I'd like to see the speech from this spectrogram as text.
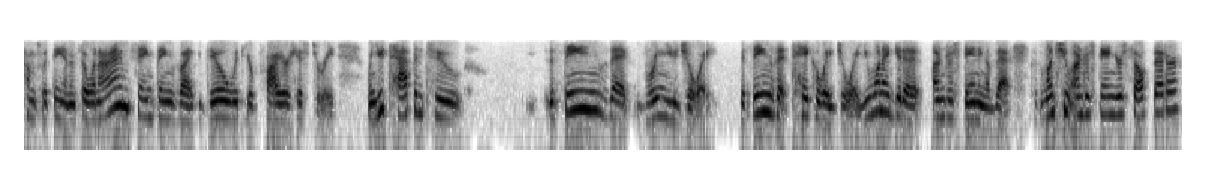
comes within. And so when I'm saying things like deal with your prior history, when you tap into the things that bring you joy, the things that take away joy, you want to get an understanding of that. Because once you understand yourself better,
